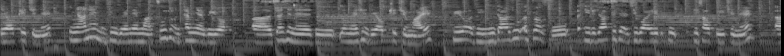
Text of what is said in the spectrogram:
တယောက်ဖြစ်ချင်တယ်။ပညာနဲ့မတူဘဲနဲ့မှစူးချွန်ထက်မြက်ပြီးတော့အာကျွမ်းကျင်တဲ့သူလုပ်ငန်းရှင်တယောက်ဖြစ်ချင်ပါတယ်။ပြီးတော့ဒီမိသားစုအတွက်ကိုအတီတခြားဖြစ်တဲ့စီးပွားရေးတစ်ခုတည်ဆောက်ပေးချင်တယ်။အာ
